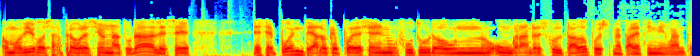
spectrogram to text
como digo, esa progresión natural, ese ese puente a lo que puede ser en un futuro un, un gran resultado, pues me parece indignante.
